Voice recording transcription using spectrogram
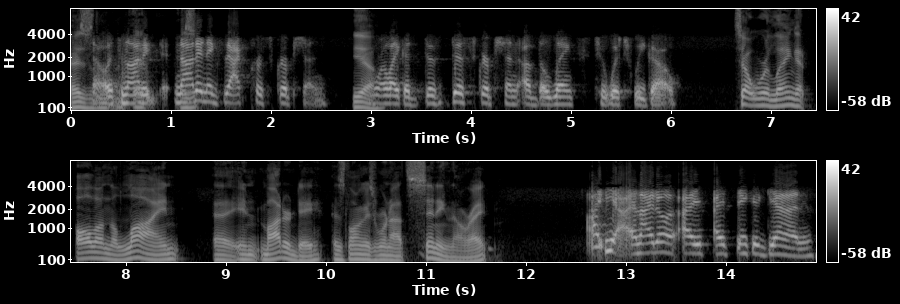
As, So it's not as- a, not an exact prescription. yeah. More like a de- description of the lengths to which we go. So we're laying it all on the line uh, in modern day, as long as we're not sinning, though, right? Yeah, and I don't. I I think again,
